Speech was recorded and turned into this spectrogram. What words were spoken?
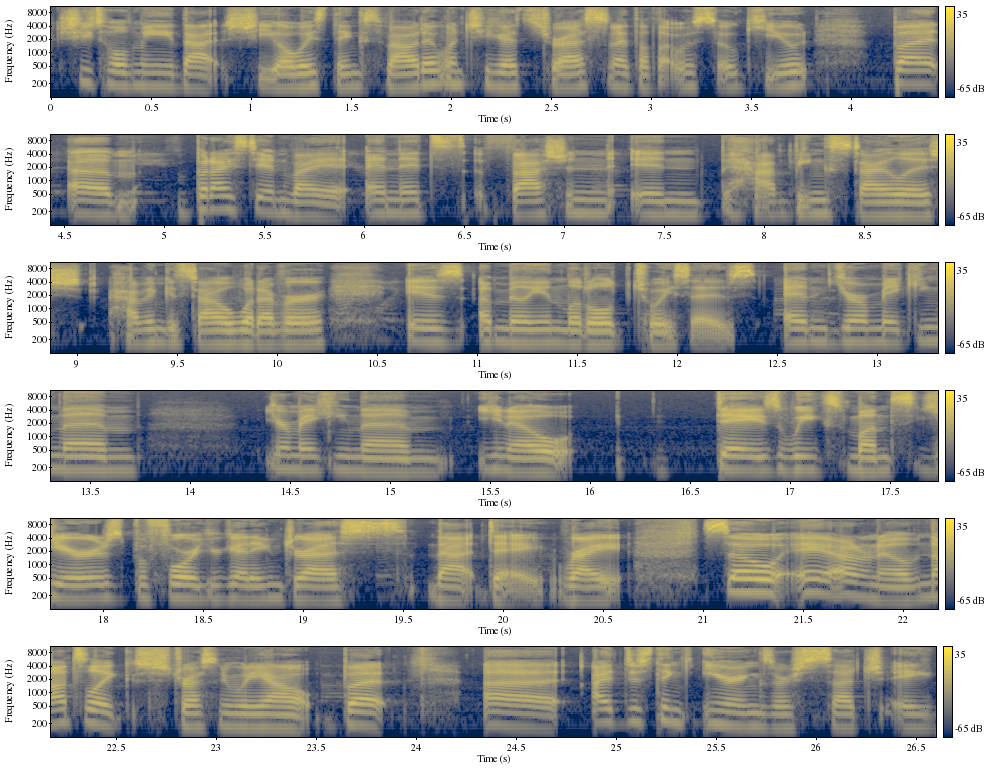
she told me that she always thinks about it when she gets dressed, and I thought that was so cute. But um, but I stand by it, and it's fashion in have being stylish, having good style, whatever, is a million little choices, and you're making them, you're making them, you know, days, weeks, months, years before you're getting dressed that day, right? So eh, I don't know, not to like stress anybody out, but uh, I just think earrings are such a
